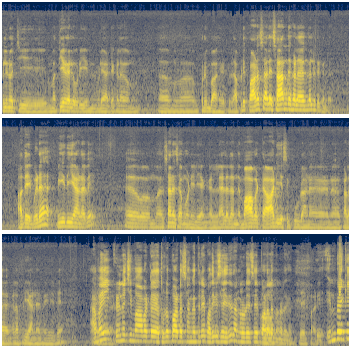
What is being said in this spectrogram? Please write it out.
கிளிநொச்சி மத்திய கல்லூரியின் விளையாட்டுக் கழகம் அஹ், இருக்கிறது. அப்படி பாடசாலை சார்ந்த கழகங்கள் இருக்கின்றது அதை விட மீதியானவை சனசமூக நிலையங்கள் அல்லது அந்த மாவட்ட ஆடிஎஸ் கூடான கழகங்கள் அப்படியான இதை. அவை கிளிநொச்சி மாவட்ட துடுப்பாட்ட சங்கத்திலே பதிவு செய்து தங்களுடைய செயற்பாடுகளை ஆமாம், முன்னெடுக்கும். இன்றைக்கு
